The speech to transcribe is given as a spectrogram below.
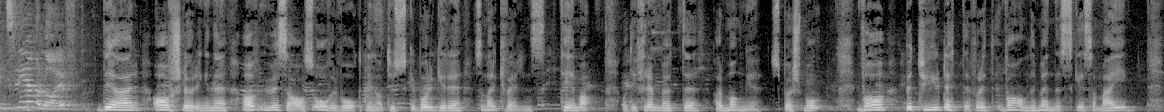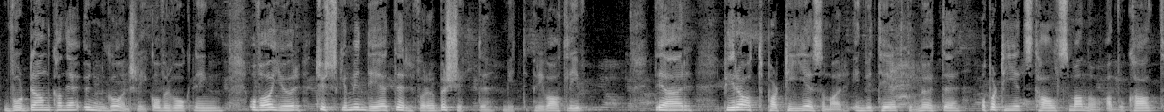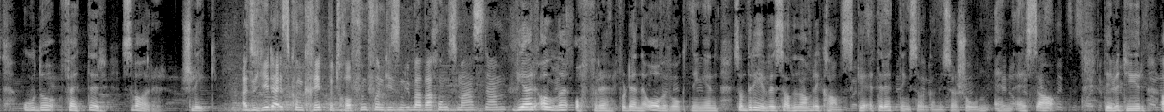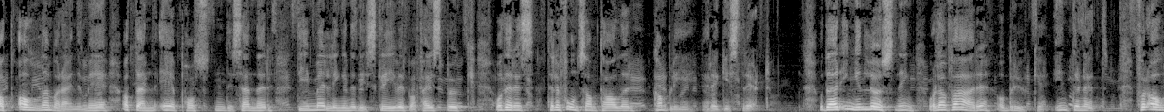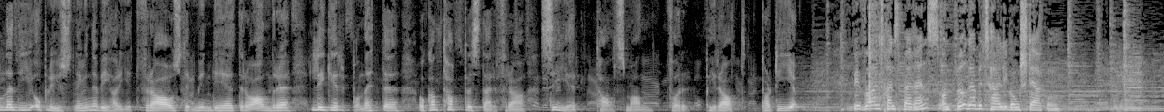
ins Leere läuft det er avsløringene av USAs overvåkning av tyske borgere som er kveldens tema. Og de fremmøtte har mange spørsmål. Hva betyr dette for et vanlig menneske som meg? Hvordan kan jeg unngå en slik overvåkning? Og hva gjør tyske myndigheter for å beskytte mitt privatliv? Det er Piratpartiet som har invitert til møte og partiets talsmann og advokat Odo Fetter svarer slik. Also jeder ist konkret betroffen von diesen Vi er alle ofre for denne overvåkningen som drives av den amerikanske etterretningsorganisasjonen NSA. Det betyr at alle må regne med at den e-posten de sender, de meldingene de skriver på Facebook og deres telefonsamtaler kan bli registrert. Og det er ingen løsning å la være å bruke Internett. For alle de opplysningene vi har gitt fra oss til myndigheter og andre, ligger på nettet og kan tappes derfra, sier talsmann for Piratpartiet. Vi vil transparens og bürgerbeteiligung stärken.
